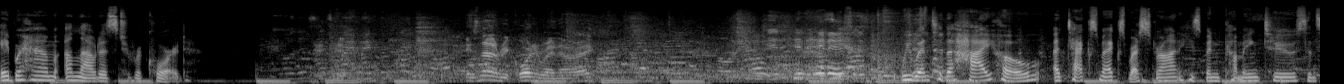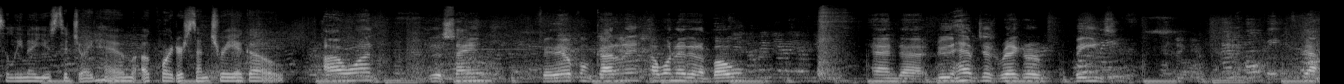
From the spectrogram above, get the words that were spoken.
Abraham allowed us to record. It's not recording right now, right? it, it is. We went to the Hi Ho, a Tex Mex restaurant he's been coming to since Selena used to join him a quarter century ago. I want the same fideo con carne. I want it in a bowl. And uh, do you have just regular beans? Yeah.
